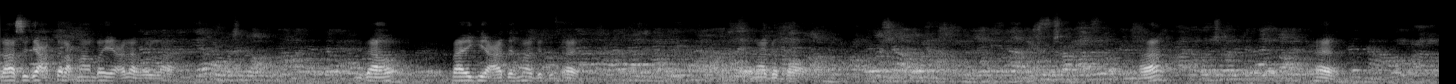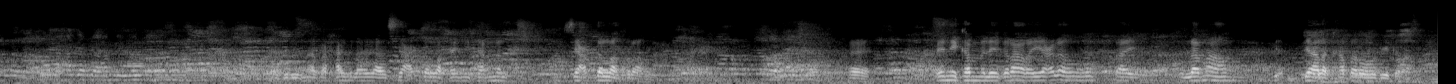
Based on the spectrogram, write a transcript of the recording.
لا سيدي عبد الرحمن ضيع له والله. إذا هو بايقي عاده ما قد إيه. ما قد ضاع ها؟ إيه. أدري ما بحد له سي عبد الله حين يكمل. سي عبد الله إبراهيم. إيه. حين يكمل إقراره يعله ولا ما هم جالك خبر وهو بيقرأ.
